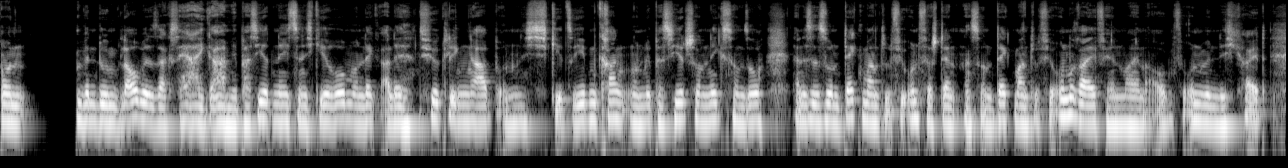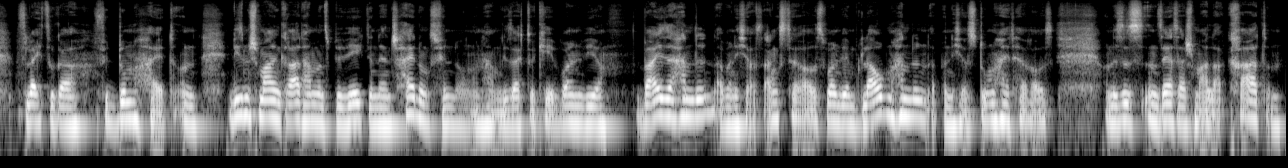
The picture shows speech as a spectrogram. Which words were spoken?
Und wenn du im Glaube sagst, ja, egal, mir passiert nichts und ich gehe rum und leck alle Türklingen ab und ich gehe zu jedem Kranken und mir passiert schon nichts und so, dann ist es so ein Deckmantel für Unverständnis, so ein Deckmantel für Unreife in meinen Augen, für Unmündigkeit, vielleicht sogar für Dummheit. Und in diesem schmalen Grad haben wir uns bewegt in der Entscheidungsfindung und haben gesagt, okay, wollen wir weise handeln, aber nicht aus Angst heraus, wollen wir im Glauben handeln, aber nicht aus Dummheit heraus. Und es ist ein sehr, sehr schmaler Grad und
